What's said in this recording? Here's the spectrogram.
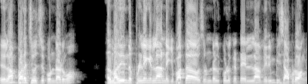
இதெல்லாம் படைச்சு வச்சு கொண்டாடுவோம். அது மாதிரி இந்த பிள்ளைங்கள்லாம் அன்னைக்கு பார்த்தா சுண்டல் கொழுக்கட்டை எல்லாம் விரும்பி சாப்பிடுவாங்க.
